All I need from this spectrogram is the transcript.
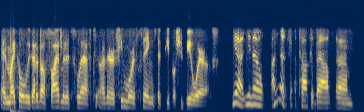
And Michael, we've got about five minutes left. Are there a few more things that people should be aware of? Yeah, you know, I'm going to talk about um,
